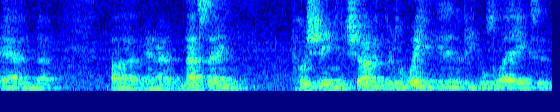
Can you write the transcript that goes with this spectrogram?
And, uh, uh, and I'm not saying pushing and shoving, there's a way you get into people's legs, and,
